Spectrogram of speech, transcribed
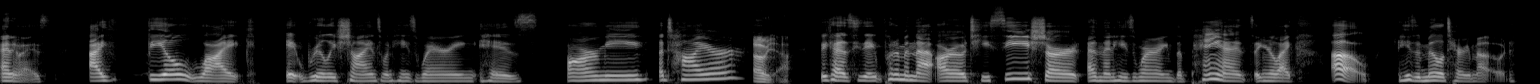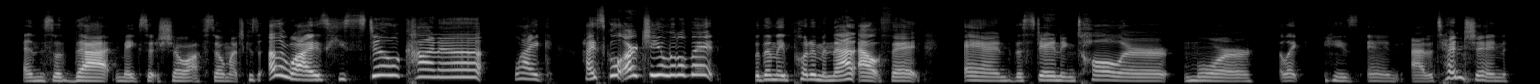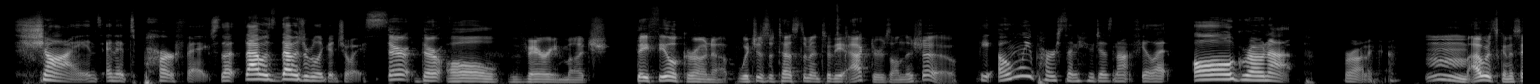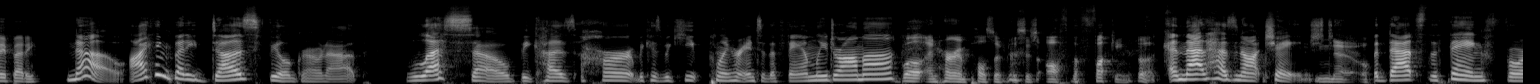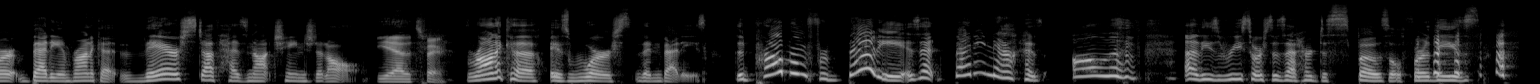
Anyways, I feel like it really shines when he's wearing his army attire oh yeah. because they put him in that ROTC shirt and then he's wearing the pants, and you're like, oh, he's in military mode. And so that makes it show off so much because otherwise he's still kind of like high school Archie a little bit. But then they put him in that outfit and the standing taller, more like he's in at attention shines and it's perfect. So that, that was that was a really good choice. They're they're all very much they feel grown up, which is a testament to the actors on the show. The only person who does not feel at all grown up, Veronica. Mm, I was gonna say Betty. No, I think Betty does feel grown up. Less so because her because we keep pulling her into the family drama Well, and her impulsiveness is off the fucking hook. and that has not changed. no. But that's the thing for Betty and Veronica. Their stuff has not changed at all. Yeah, that's fair. Veronica is worse than Betty's. The problem for Betty is that Betty now has all of uh, these resources at her disposal for these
